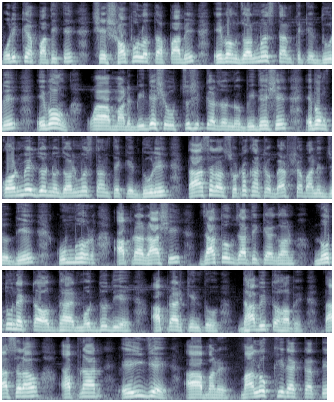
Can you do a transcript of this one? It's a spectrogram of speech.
পরীক্ষা পাতিতে সে সফলতা পাবে এবং জন্মস্থান থেকে দূরে এবং মানে বিদেশে উচ্চশিক্ষার জন্য বিদেশে এবং কর্মের জন্য জন্মস্থান থেকে দূরে। তাছাড়া ছোটোখাটো ব্যবসা বাণিজ্য দিয়ে কুম্ভর আপনার রাশি জাতক জাতিকাগণ নতুন একটা অধ্যায়ের মধ্য দিয়ে আপনার কিন্তু ধাবিত হবে। তাছাড়াও আপনার এই যে মানে মা লক্ষ্মীর একটা, তে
